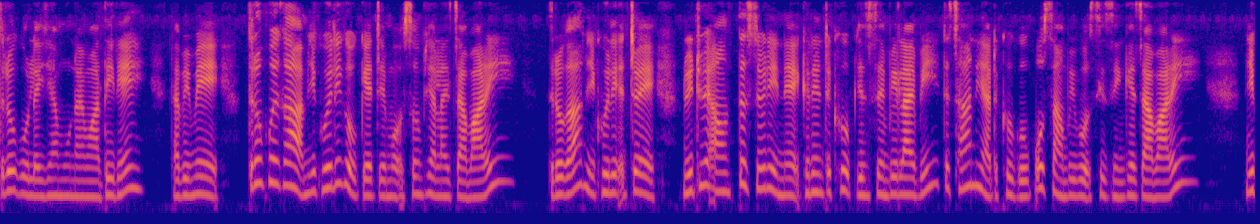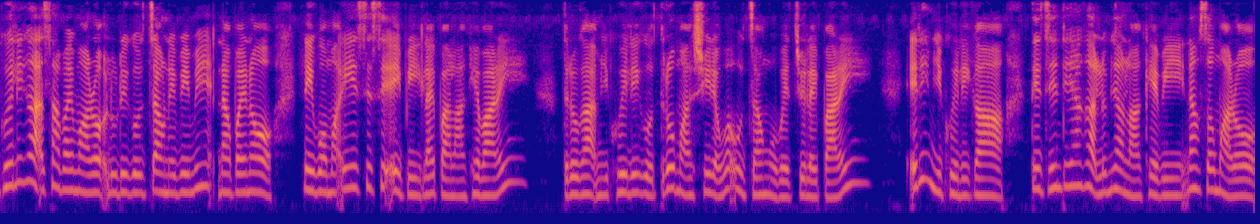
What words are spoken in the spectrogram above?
သူတို့ကိုလည်းရံမှုနိုင်ပါသေးတယ်။ဒါပေမဲ့သူတို့ခွေးကမြေခွေးလေးကိုကဲတင်မှုအဆုံးဖြတ်လိုက်ကြပါတယ်။သူတို့ကမြေခွေးလေးအတွက်နှွေးထွေးအောင်တစ်ဆွေးတွေနဲ့ဂရင်တစ်ခုပြင်ဆင်ပေးလိုက်ပြီးတခြားနေရာတစ်ခုကိုပို့ဆောင်ပေးဖို့စီစဉ်ခဲ့ကြပါတယ်။မြေခွေးလေးကအစပိုင်းမှာတော့လူတွေကိုကြောက်နေပေမဲ့နောက်ပိုင်းတော့လှေပေါ်မှာအေးအေးစစ်စစ်အိပ်ပြီးလိုက်ပါလာခဲ့ပါတယ်။ သူတို့ကမြေခွေးလေးကိုသူတို့မှရှိတဲ့ဝက်ဥချောင်းကိုပဲကျွေးလိုက်ပါတယ်။အဲ့ဒီမြေခွေးလေးကတည်ချင်းတရားကလွတ်မြောက်လာခဲ့ပြီးနောက်ဆုံးမှာတော့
